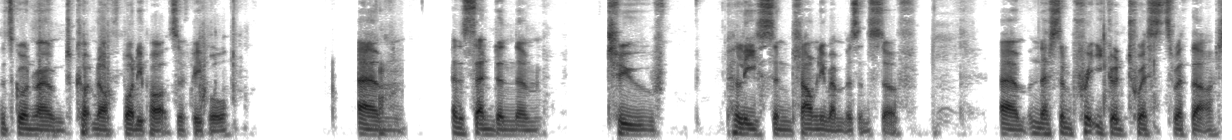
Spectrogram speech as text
that's going around cutting off body parts of people, um, and sending them to police and family members and stuff. Um, and there's some pretty good twists with that.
